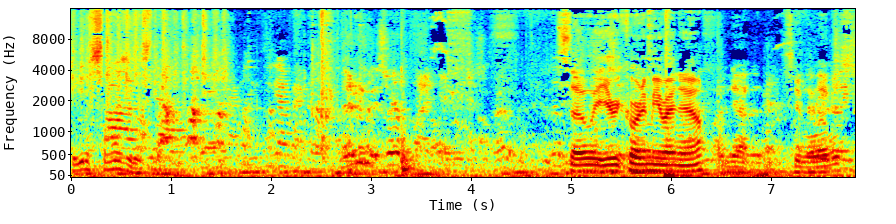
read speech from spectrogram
Look at the size of this thing. So, you're you recording me right now? Yeah. See the levels?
